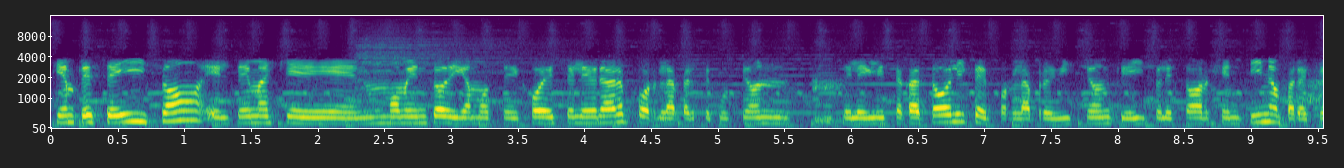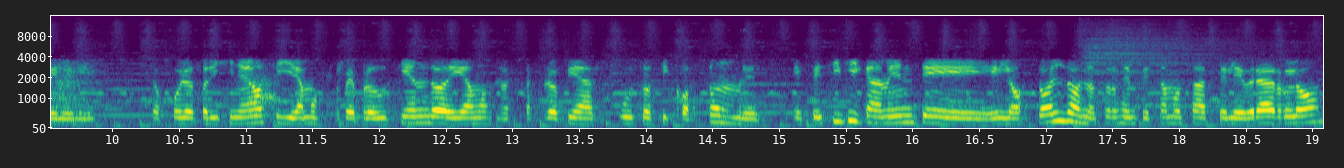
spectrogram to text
Siempre se hizo, el tema es que en un momento, digamos, se dejó de celebrar por la persecución de la Iglesia Católica y por la prohibición que hizo el Estado argentino para que el los pueblos originarios siguiéramos reproduciendo, digamos, nuestras propias usos y costumbres. Específicamente en los toldos nosotros empezamos a celebrarlo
